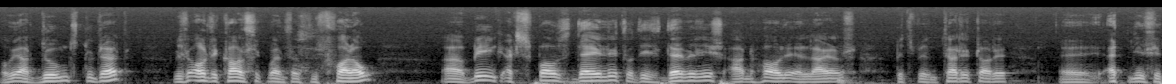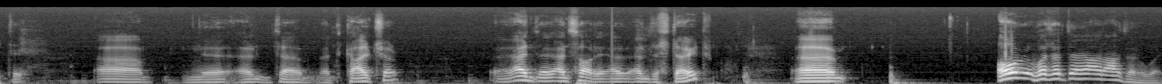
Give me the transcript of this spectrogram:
We are doomed to that, with all the consequences which follow uh, being exposed daily to this devilish, unholy alliance between territory, uh, ethnicity, uh, and, um, and culture, uh, and, uh, and sorry, and, and the state, um, or whether there are other ways.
